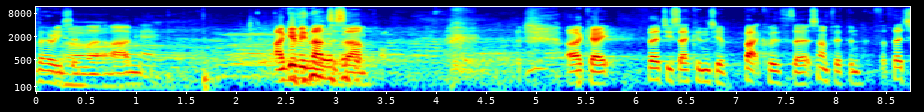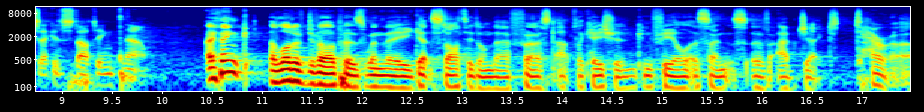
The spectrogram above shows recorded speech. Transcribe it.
very similar. Oh. I'm, Okay. I'm giving that to Sam. okay, 30 seconds. You're back with uh, Sam Phippen for 30 seconds starting now. I think a lot of developers, when they get started on their first application, can feel a sense of abject terror.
